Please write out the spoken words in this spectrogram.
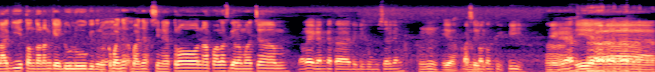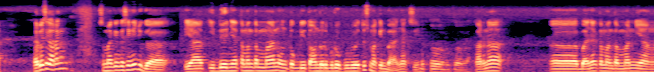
lagi tontonan kayak dulu gitu loh. Kebanyak banyak sinetron apalah segala macam. makanya kan kata Deddy Kobuser kan Hmm, iya. masih nonton TV Ah, ya kan Iya. Tapi sekarang semakin ke sini juga ya idenya teman-teman untuk di tahun 2022 itu semakin banyak sih. betul betul karena eh, banyak teman-teman yang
